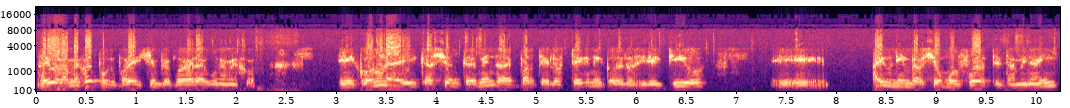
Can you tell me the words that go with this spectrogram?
No digo la mejor porque por ahí siempre puede haber alguna mejor. Eh, con una dedicación tremenda de parte de los técnicos, de los directivos. Eh, hay una inversión muy fuerte también ahí,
